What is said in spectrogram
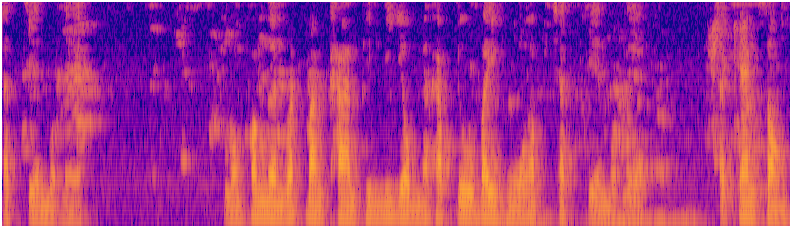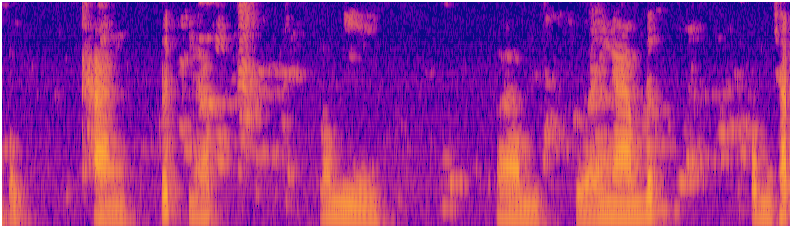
ชัดเจนหมดเลย หลวงพ่อเงินวัดบางคารพิมพ์นิยมนะครับ ดูใบหูครับชัดเจนหมดเลยตะแคงสองตรงคางลึกนะครับแล้วมีความสวยงามลึกคมชัด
